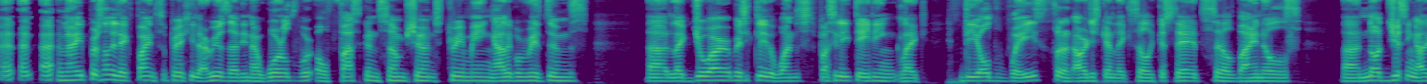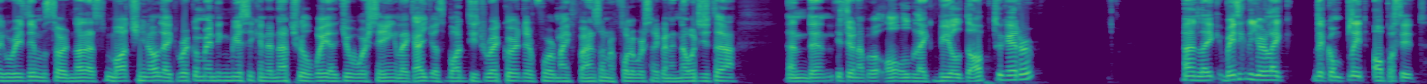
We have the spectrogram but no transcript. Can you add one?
And, and, and, I personally like find super hilarious that in a world of fast consumption, streaming algorithms, uh, like you are basically the ones facilitating like the old ways so that artists can like sell cassettes, sell vinyls, uh, not using algorithms or not as much, you know, like recommending music in the natural way that you were saying, like I just bought this record, therefore my fans and my followers are going to notice that. and then it's gonna all like build up together. And like basically, you're like the complete opposite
